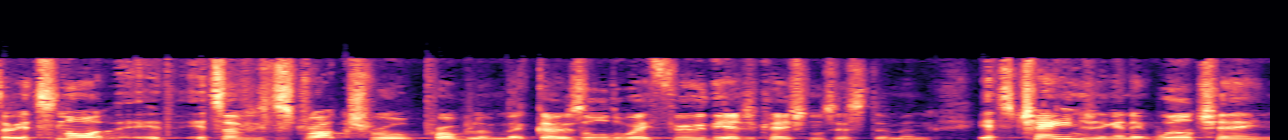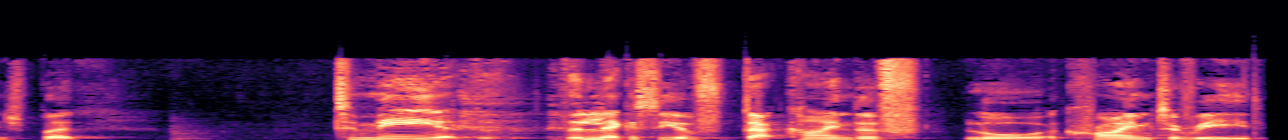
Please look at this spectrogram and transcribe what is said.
So it's not, it, it's a structural problem that goes all the way through the educational system and it's changing and it will change. But to me, the legacy of that kind of law, a crime to read,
